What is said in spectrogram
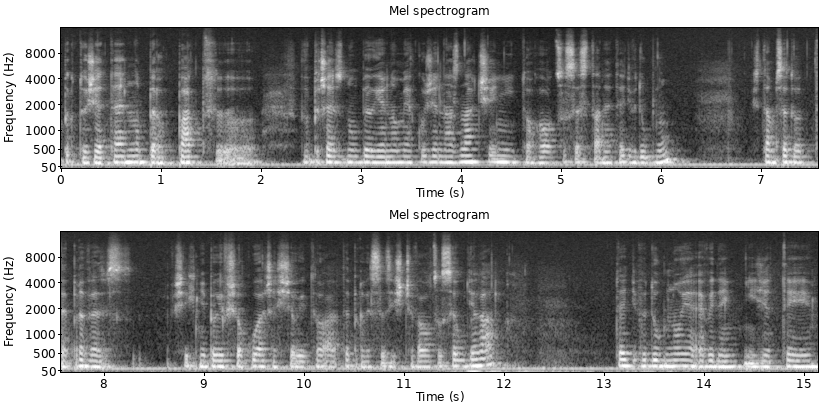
protože ten propad eh, v březnu byl jenom jakože naznačení toho, co se stane teď v Dubnu. Že tam se to teprve všichni byli v šoku a řešili to a teprve se zjišťovalo, co se udělá. Teď v Dubnu je evidentní, že ty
